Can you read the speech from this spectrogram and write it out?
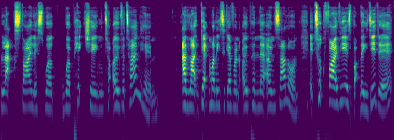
black stylists were were pitching to overturn him and like get money together and open their own salon. It took five years, but they did it.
